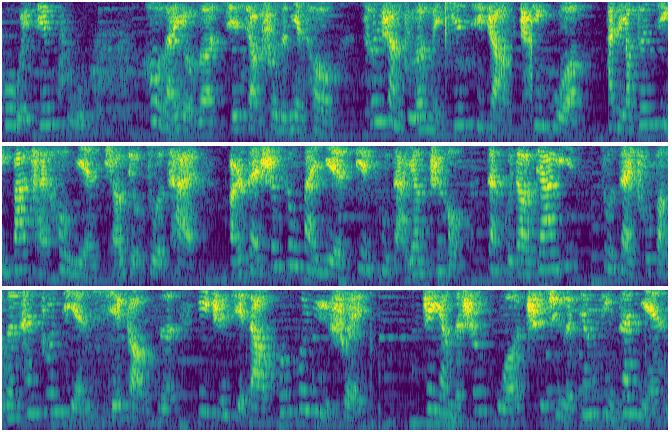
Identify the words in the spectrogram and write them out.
颇为艰苦。后来有了写小说的念头，村上除了每天记账查进货，还得要钻进吧台后面调酒做菜，而在深更半夜店铺打烊之后，再回到家里，坐在厨房的餐桌前写稿子，一直写到昏昏欲睡。这样的生活持续了将近三年，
